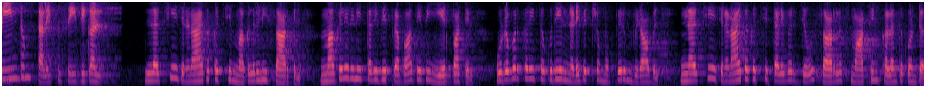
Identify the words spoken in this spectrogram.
மீண்டும் தலைப்பு செய்திகள். லட்சிய ஜனநாயக கட்சி மகளிரணி சார்பில் மகளிரணி தலைவி பிரபாதேவி ஏற்பாட்டில் உழவர்கரை தொகுதியில் நடைபெற்ற முப்பெரும் விழாவில் லட்சிய ஜனநாயக கட்சி தலைவர் ஜோ சார்லஸ் மார்டின் கலந்து கொண்டு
